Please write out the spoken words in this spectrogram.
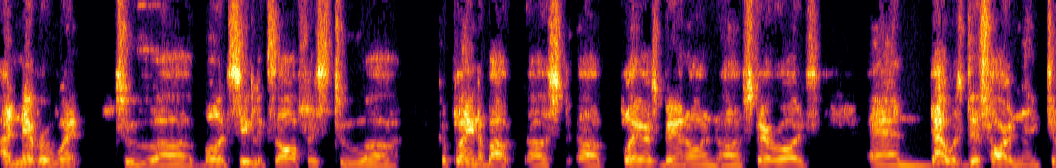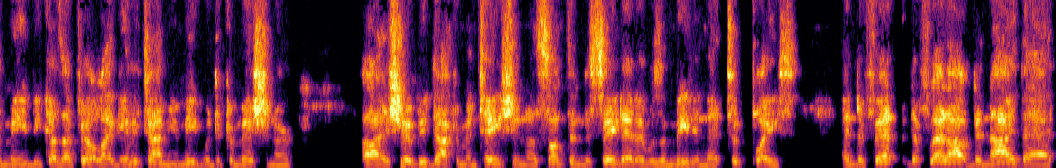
I never went to uh, Bud Selig's office to uh, complain about uh, uh, players being on uh, steroids. And that was disheartening to me because I felt like anytime you meet with the commissioner, uh, it should be documentation or something to say that it was a meeting that took place. And to flat, to flat out deny that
